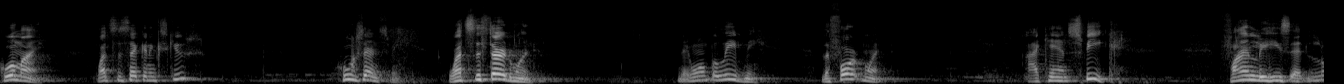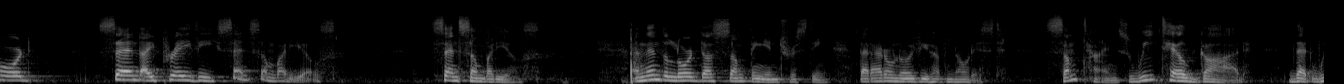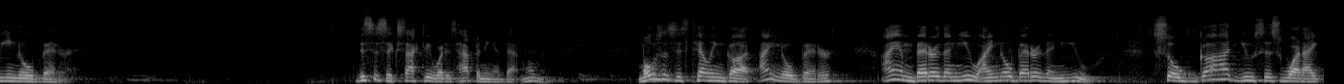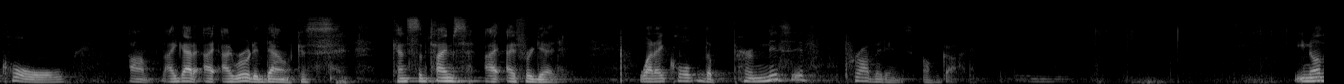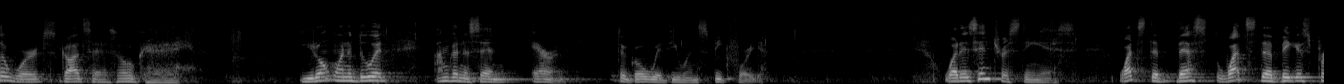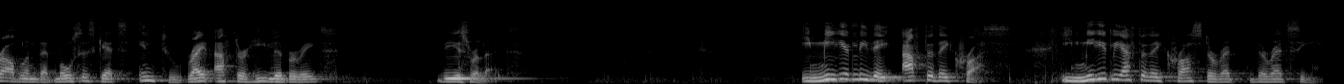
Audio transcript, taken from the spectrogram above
Who am I? What's the second excuse? Who sends me? What's the third one? They won't believe me. The fourth one, I can't speak. Finally, he said, Lord, send, I pray thee, send somebody else. Send somebody else. And then the Lord does something interesting that I don't know if you have noticed. Sometimes we tell God that we know better. This is exactly what is happening at that moment. Moses is telling God, I know better. I am better than you. I know better than you. So God uses what I call, um, I, got, I, I, wrote it down because sometimes I, I forget, what I call the permissive providence of God. In other words, God says, okay, you don't want to do it? I'm going to send Aaron to go with you and speak for you. What is interesting is, what's the best, what's the biggest problem that Moses gets into right after he liberates the Israelites? Immediately they, after they cross, immediately after they cross the Red, the Red Sea,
